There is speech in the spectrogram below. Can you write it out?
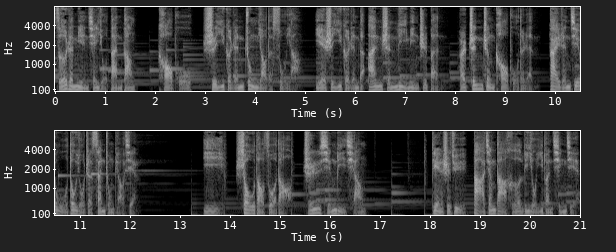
责任面前有担当。靠谱是一个人重要的素养，也是一个人的安身立命之本。而真正靠谱的人。待人接物都有这三种表现：一、收到做到，执行力强。电视剧《大江大河》里有一段情节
